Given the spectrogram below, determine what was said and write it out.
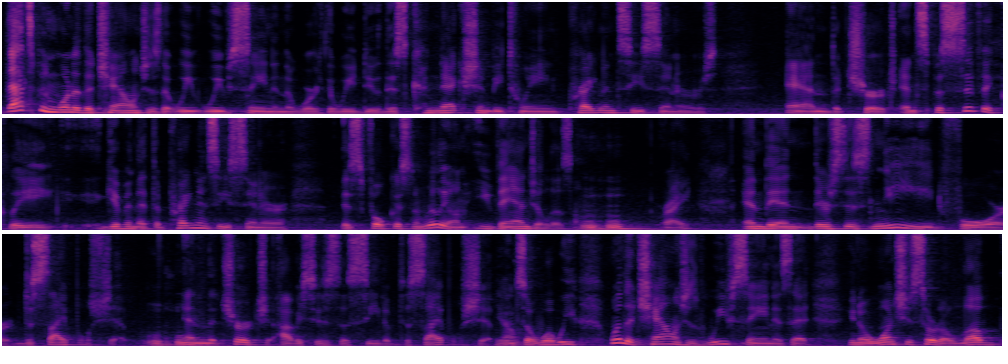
that's been one of the challenges that we, we've seen in the work that we do this connection between pregnancy centers and the church. And specifically, given that the pregnancy center is focused really on evangelism, mm-hmm. right? And then there's this need for discipleship, mm-hmm. and the church obviously is the seat of discipleship. Yeah. And so, what we one of the challenges we've seen is that you know once you sort of love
